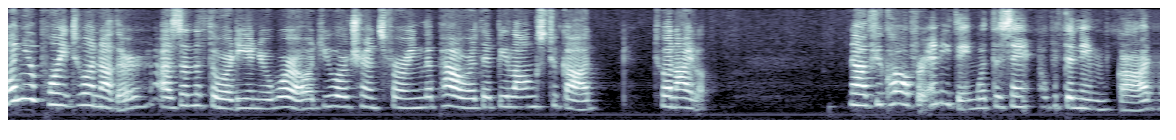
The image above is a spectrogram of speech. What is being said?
When you point to another as an authority in your world, you are transferring the power that belongs to God to an idol. Now, if you call for anything with the same with the name of God,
